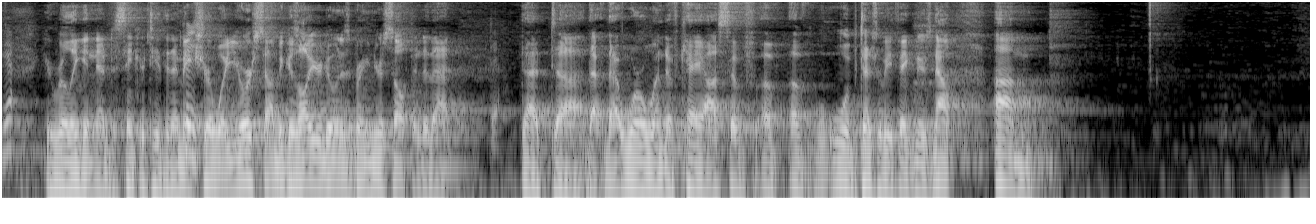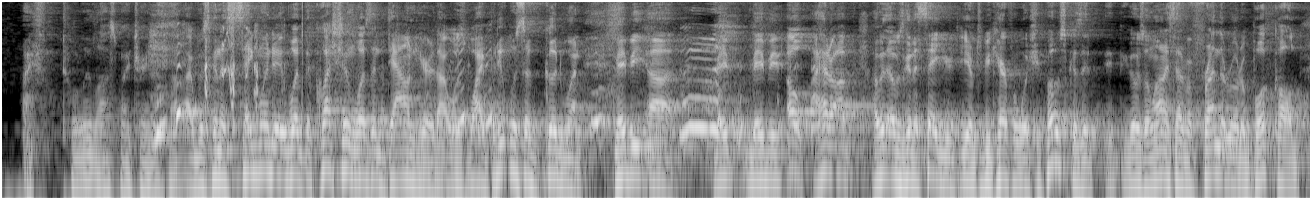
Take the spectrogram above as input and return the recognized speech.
Yeah. You're really getting to sink your teeth in and make sure what you're selling, because all you're doing is bringing yourself into that that, uh, that, that whirlwind of chaos of, of, of what potentially be fake news. Now, um, I totally lost my train of thought. I was going to segue into what the question wasn't down here. That was why, but it was a good one. Maybe, uh, maybe, maybe, oh, I had, a, I was, was going to say you, you, have to be careful what you post because it, it, goes online. I said I have a friend that wrote a book called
